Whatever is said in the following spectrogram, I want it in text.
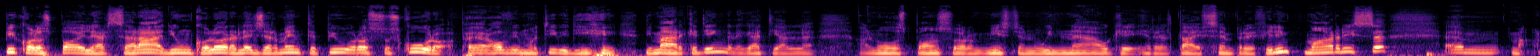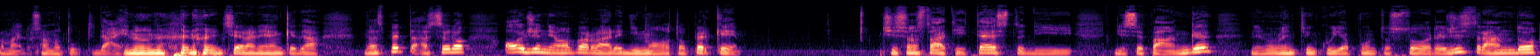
piccolo spoiler sarà di un colore leggermente più rosso scuro per ovvi motivi di, di marketing legati al, al, nuovo sponsor Mission Win Now che in realtà è sempre Philip Morris. Um, ma ormai lo sanno tutti dai non, non c'era neanche da, da aspettarselo. Oggi andiamo a parlare di moto perché ci sono stati i test di, di, Sepang nel momento in cui appunto sto registrando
